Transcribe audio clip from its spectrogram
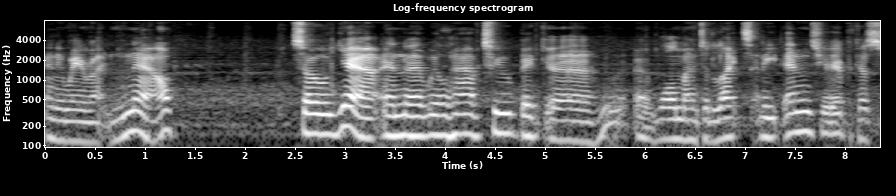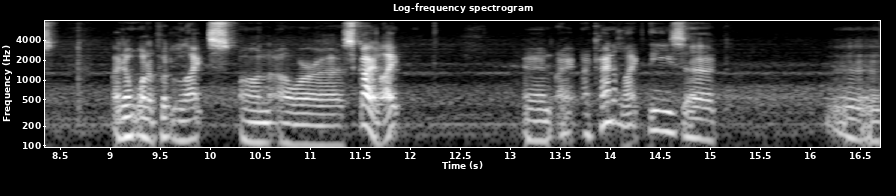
anyway right now. So yeah, and uh, we'll have two big uh, uh, wall-mounted lights at each ends here because I don't want to put lights on our uh, skylight. And I, I kind of like these uh, uh,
